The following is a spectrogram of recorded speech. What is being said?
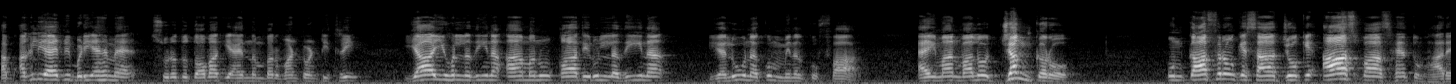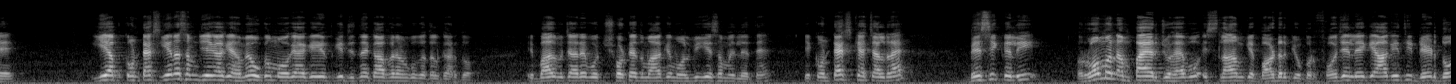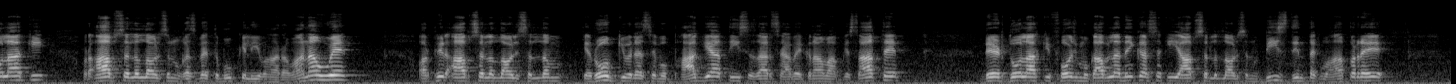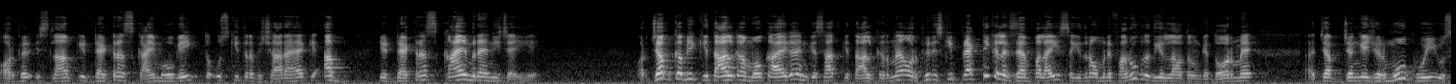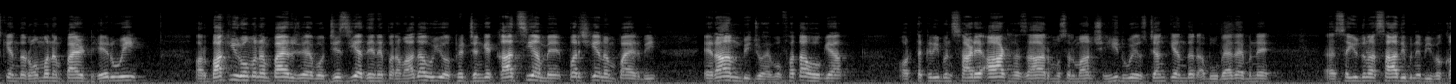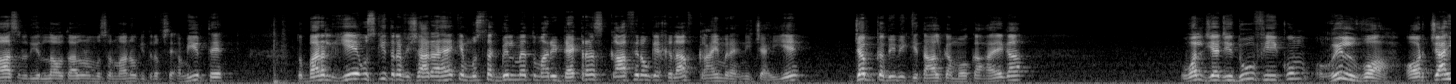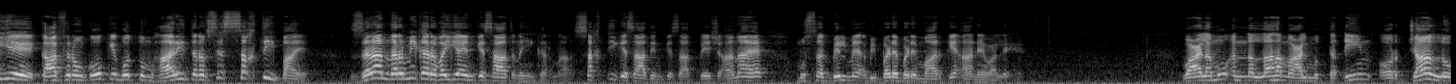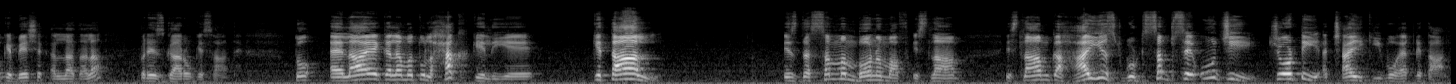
اب اگلی آیت بھی بڑی اہم ہے سورت التوبہ کی آیت نمبر 123 یا ایوہ الذین آمنوا قاتل الذین یلونکم من الکفار۔ اے ایمان والو، جنگ کرو۔ ان کافروں کے ساتھ جو کہ آس پاس ہیں تمہارے۔ یہ اب کانٹیکس یہ نہ سمجھیے گا کہ ہمیں حکم ہو گیا کہ ارد گرد جتنے کافر ہیں ان کو قتل کر دو۔ یہ بات بےچارے وہ چھوٹے دماغ کے مولوی یہ سمجھ لیتے ہیں۔ یہ کانٹیکس کیا چل رہا ہے؟ بیسیکلی رومن امپائر جو ہے وہ اسلام کے بارڈر کے اوپر فوجیں لے کے آ گئی تھی، ڈیڑھ دو لاکھ کی۔ اور آپ صلی اللہ علیہ وسلم غزب تبوک کے لیے وہاں روانہ ہوئے اور پھر آپ صلی اللہ علیہ وسلم کے روب کی وجہ سے وہ بھاگ گیا۔ تیس ہزار صحابہ اکرام آپ کے ساتھ تھے۔ ڈیڑھ دو لاکھ کی فوج مقابلہ نہیں کر سکی۔ آپ صلی اللہ علیہ وسلم بیس دن تک وہاں پر رہے اور پھر اسلام کی ڈیٹرنس قائم ہو گئی۔ تو اس کی طرف اشارہ ہے کہ اب یہ ڈیٹرنس قائم رہنی چاہیے۔ اور جب کبھی کتال کا موقع آئے گا، ان کے ساتھ کتال کرنا اور پھر اس کی پریکٹیکل اگزامپل آئی سیدنا عمر فاروق رضی اللہ تعالیٰ کے دور میں۔ جب جنگ یرموک ہوئی، اس کے اندر رومن امپائر ڈھیر ہوئی۔ اور باقی رومن امپائر جو ہے وہ جزیہ دینے پر آمادہ ہوئی اور پھر جنگ قادسیہ میں پرشین امپائر بھی، ایران بھی جو ہے وہ فتح ہو گیا اور تقریباً ساڑھے آٹھ ہزار مسلمان شہید ہوئے اس جنگ کے اندر۔ ابو بیدہ ابن سیدنا سعد ابن ابی وقاص رضی اللہ تعالیٰ مسلمانوں کی طرف سے امیر تھے۔ تو بہرحال یہ اس کی طرف اشارہ ہے کہ مستقبل میں تمہاری ڈیٹرنس کافروں کے خلاف قائم رہنی چاہیے۔ جب کبھی بھی قتال کا موقع آئے گا وَلْيَجِدُوا فِيكُمْ غِلْوَةً۔ اور چاہیے کافروں کو کہ وہ تمہاری طرف سے سختی پائیں۔ ذرا نرمی کا رویہ ان کے ساتھ نہیں کرنا۔ سختی کے ساتھ ان کے ساتھ پیش آنا ہے۔ مستقبل میں ابھی بڑے بڑے مار کے آنے والے ہیں۔ وَعَلَمُوا أَنَّ اللَّهَ مَعَ اور جان لو کہ بے شک اللہ تعالیٰ پرہیزگاروں کے ساتھ ہے۔ تو اعلائے کلمت الحق کے لیے کتال از دا سمم بونم آف اسلام اسلام کا ہائیسٹ گڈ سب سے اونچی، چوٹی، اچھائی کی وہ ہے قتال۔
